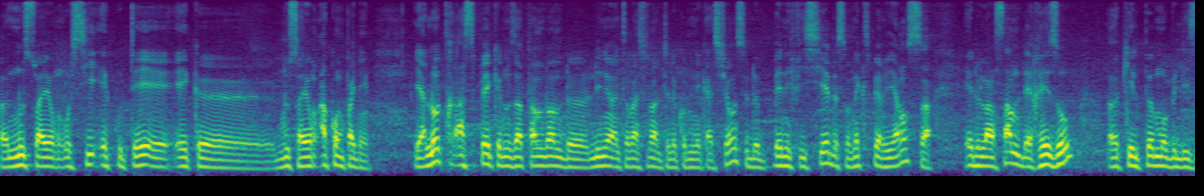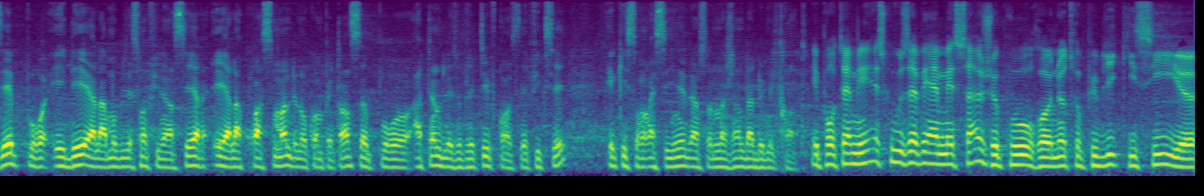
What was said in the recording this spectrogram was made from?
euh, nous soyons aussi écoutés et que nous soyons accompagnés. Il y a l'autre aspect que nous attendons de l'Union internationale de télécommunications, c'est de bénéficier de son expérience et de l'ensemble des réseaux euh, qu'il peut mobiliser pour aider à la mobilisation financière et à l'accroissement de nos compétences pour atteindre les objectifs qu'on s'est fixés et qui sont assignés dans son agenda 2030. Et pour terminer, est-ce que vous avez un message pour euh, notre public ici euh,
